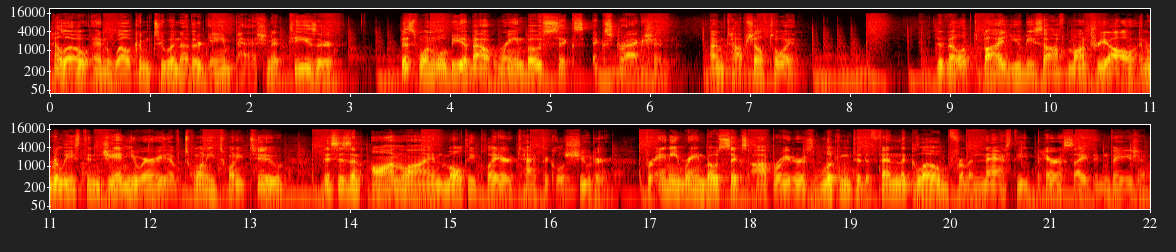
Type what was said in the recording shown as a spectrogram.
Hello, and welcome to another Game Passionate teaser. This one will be about Rainbow Six Extraction. I'm Top Shelf Toy. Developed by Ubisoft Montreal and released in January of 2022, this is an online multiplayer tactical shooter for any Rainbow Six operators looking to defend the globe from a nasty parasite invasion.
